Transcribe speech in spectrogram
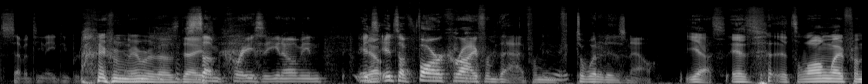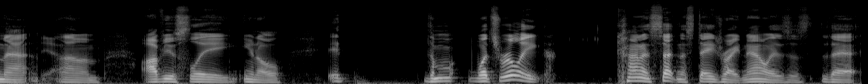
17, 18 percent. I remember those days. Some crazy, you know. I mean, it's Yep. it's a far cry from that, from to what it is now. Yes, it's it's a long way from that. Yeah. Um, obviously, you know, it the what's really kind of setting the stage right now is is that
